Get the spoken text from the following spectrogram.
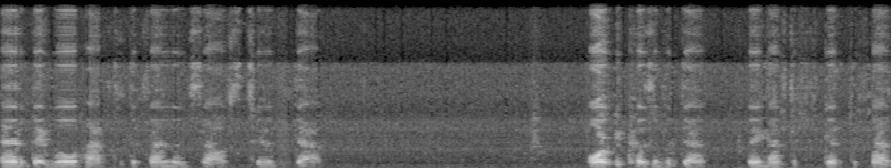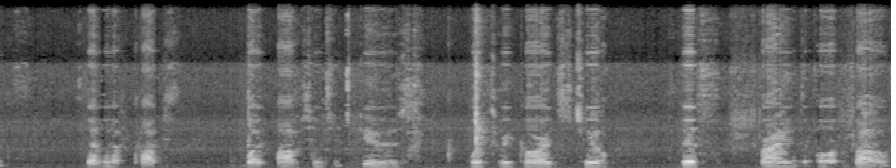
And they will have to defend themselves to death or because of a death, they have to get defense. Seven of Cups, what option to choose with regards to this friend or foe.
